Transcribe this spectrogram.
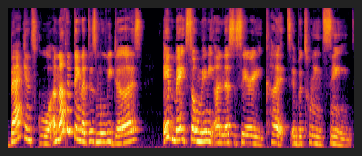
back in school, another thing that this movie does, it makes so many unnecessary cuts in between scenes.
